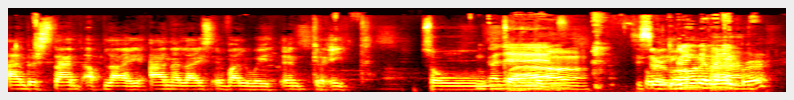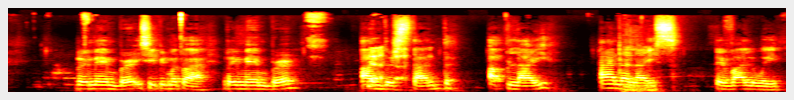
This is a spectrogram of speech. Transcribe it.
understand, apply, analyze, evaluate, and create. So, galing. Wow. Si Sir naman ah. remember, remember, isipin mo to ah, remember, understand, apply, analyze, evaluate,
